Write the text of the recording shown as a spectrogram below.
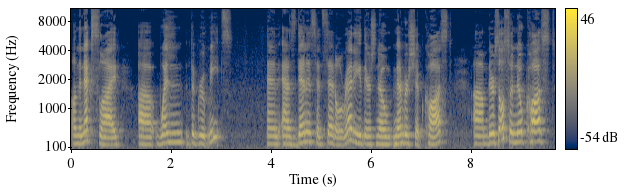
on the next slide uh, when the group meets. And as Dennis had said already, there's no membership cost. Um, there's also no cost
